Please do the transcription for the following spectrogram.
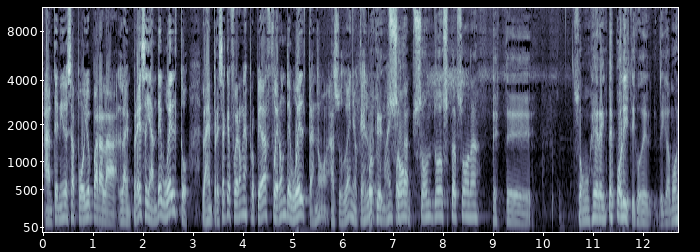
han tenido ese apoyo para la, la, empresa y han devuelto. Las empresas que fueron expropiadas fueron devueltas ¿no? a sus dueños, que es lo, más importante. Son, son dos personas, este, son gerentes políticos, digamos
